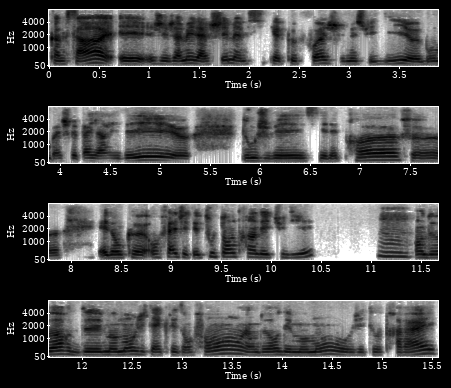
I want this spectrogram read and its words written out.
comme ça. Et j'ai jamais lâché, même si quelquefois, je me suis dit, euh, bon, bah, je vais pas y arriver. Euh, donc, je vais essayer d'être prof. et donc, en fait, j'étais tout le temps en train d'étudier. Mmh. En dehors des moments où j'étais avec les enfants, en dehors des moments où j'étais au travail.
